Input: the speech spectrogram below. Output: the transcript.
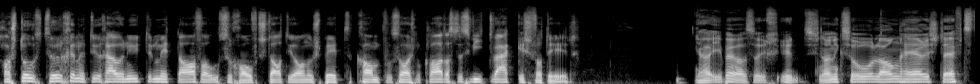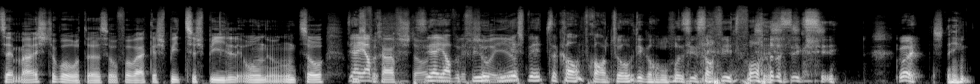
Kannst du als Zürcher natürlich auch nichts damit anfangen, ausverkauftes Stadion und Spitzenkampf. Und so ist mir klar, dass das weit weg ist von dir. Ja, eben, also ich, es ist noch nicht so lang her, ist der FCZ Meister geworden, so von wegen Spitzenspiel und, und so. Sie haben aber, sie haben aber gefühlt nie Spitzenkampf gehabt. Entschuldigung, muss ich so weit vorne sein. Gut. Stimmt.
